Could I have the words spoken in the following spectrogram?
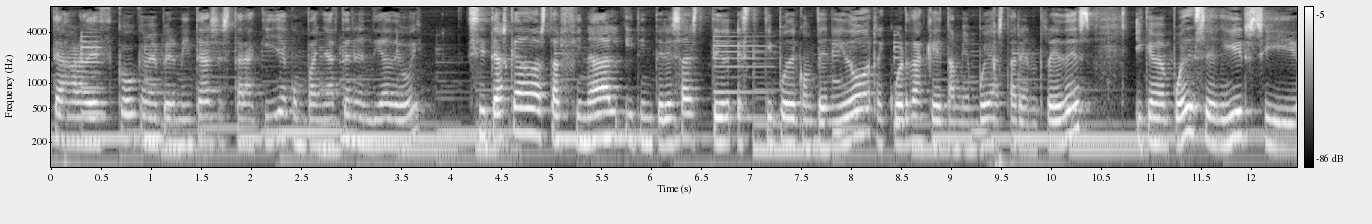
te agradezco que me permitas estar aquí y acompañarte en el día de hoy. Si te has quedado hasta el final y te interesa este, este, tipo de contenido, recuerda que también voy a estar en redes y que me puedes seguir si,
